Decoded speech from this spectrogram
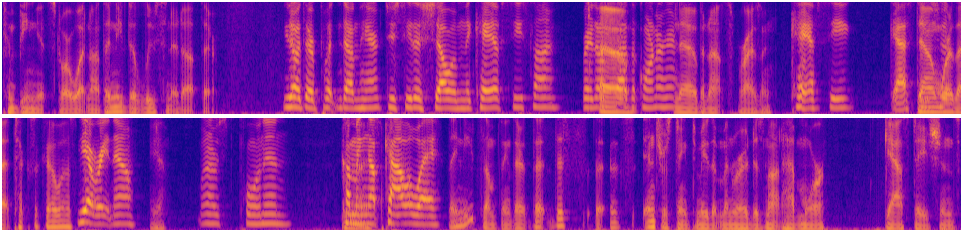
convenience store whatnot. They need to loosen it up there. You know what they're putting down here? Do you see the Shell and the KFC sign right outside Oh, the corner here? No, but not surprising. KFC gas station. Down where that Texaco was. Yeah, right now. Yeah. When I was pulling in, coming Nice. up Callaway. they need something there. That this uh, it's interesting to me that Monroe does not have more gas stations,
